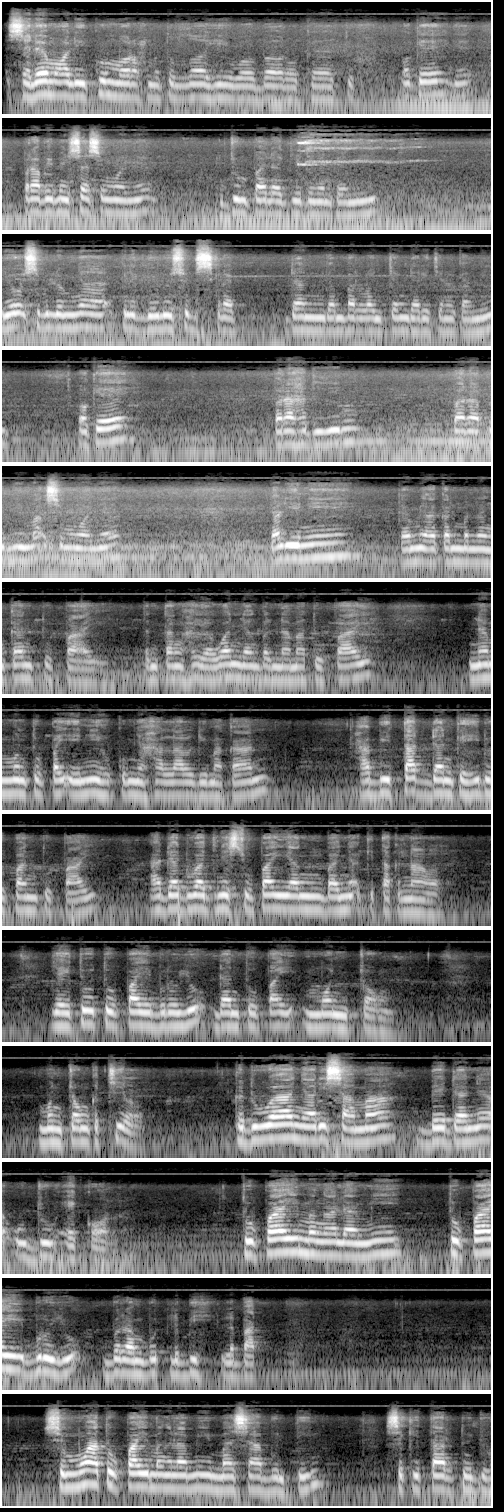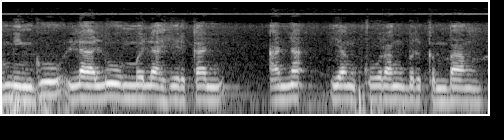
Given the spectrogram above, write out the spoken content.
Assalamualaikum warahmatullahi wabarakatuh. Okey, para pemirsa semuanya, jumpa lagi dengan kami. Yuk sebelumnya klik dulu subscribe dan gambar lonceng dari channel kami. Okey. Para hadirin, para penyimak semuanya, kali ini kami akan menerangkan tupai tentang hayawan yang bernama tupai Namun tupai ini hukumnya halal dimakan. Habitat dan kehidupan tupai. Ada dua jenis tupai yang banyak kita kenal. Yaitu tupai beruyuk dan tupai moncong. Moncong kecil. Kedua nyaris sama, bedanya ujung ekor. Tupai mengalami tupai beruyuk berambut lebih lebat semua tupai mengalami masa bunting sekitar tujuh minggu lalu melahirkan anak yang kurang berkembang.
